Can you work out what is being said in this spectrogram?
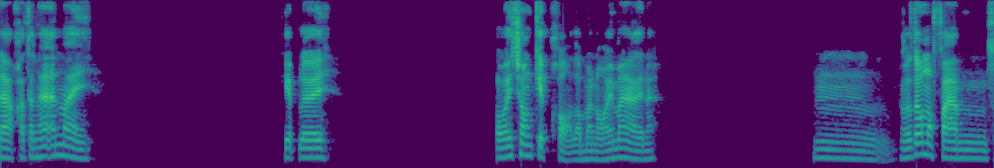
ดาบคาตานะอันใหม่ เก็บเลยเพราะว่าช่องเก็บของเรามันน้อยมากเลยนะ อืม เราต้องมาฟาร์มโซ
